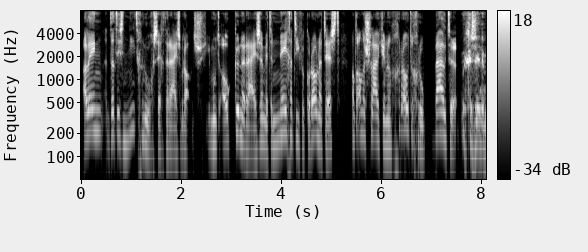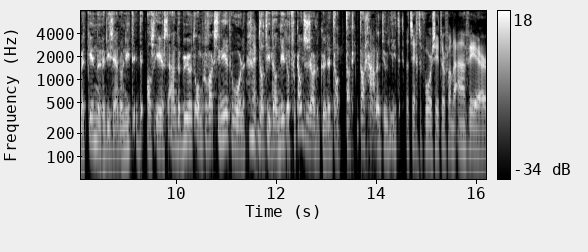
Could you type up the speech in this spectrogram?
Alleen dat is niet genoeg, zegt de reisbranche. Je moet ook kunnen reizen met een negatieve coronatest, want anders sluit je een grote groep buiten. Gezinnen met kinderen die zijn nog niet als eerste aan de beurt om gevaccineerd te worden. Dat die dan niet op vakantie zouden kunnen, dat, dat, dat gaat natuurlijk niet. Dat zegt de voorzitter van de ANVR.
